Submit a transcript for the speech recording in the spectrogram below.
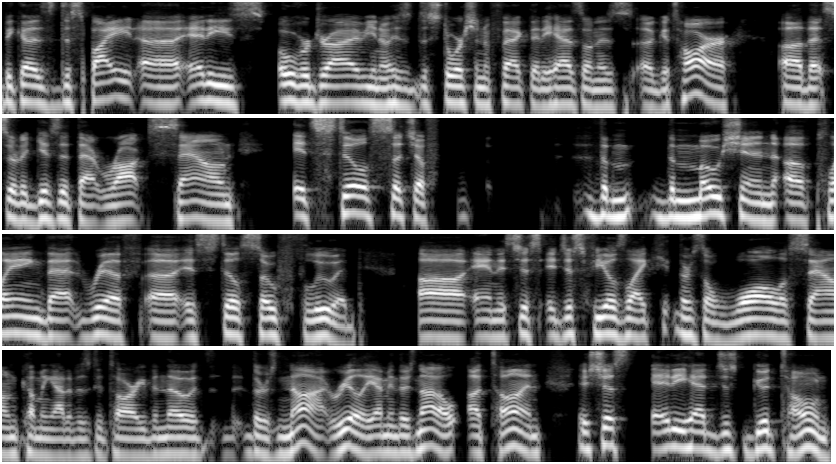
because despite uh, Eddie's overdrive, you know, his distortion effect that he has on his uh, guitar, uh, that sort of gives it that rock sound. It's still such a the the motion of playing that riff uh, is still so fluid. Uh, and it's just it just feels like there's a wall of sound coming out of his guitar, even though there's not really. I mean, there's not a, a ton. It's just Eddie had just good tone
